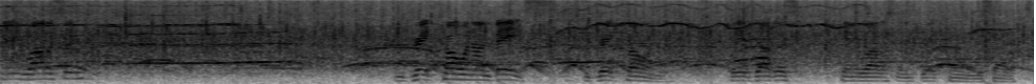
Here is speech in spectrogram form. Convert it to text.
Kenny Wollesen. And Greg Cohen on bass. That's the Greg Cohen. Dave Douglas, Kenny Wollesen, Greg Cohen beside it. Thank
